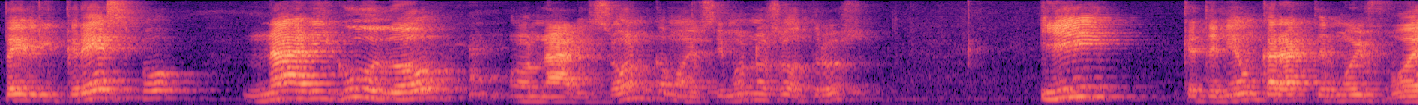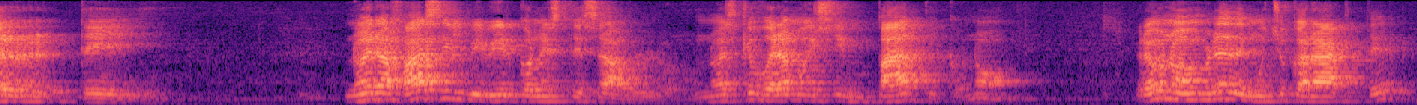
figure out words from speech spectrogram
pelicrespo, narigudo, o narizón, como decimos nosotros, y que tenía un carácter muy fuerte. No era fácil vivir con este Saulo, no es que fuera muy simpático, no. Era un hombre de mucho carácter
